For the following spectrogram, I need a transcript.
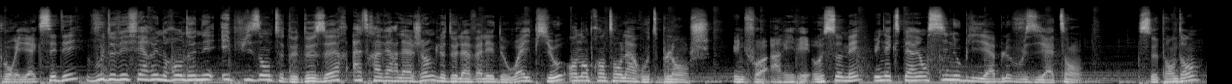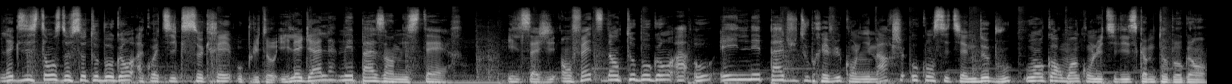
Pour y accéder, vous devez faire une randonnée épuisante de 2 heures à travers la jungle de la vallée de Waipio en empruntant la route blanche. Une fois arrivé au sommet, une expérience inoubliable vous y attend. Cependant, l'existence de ce toboggan aquatique secret ou plutôt illégal n'est pas un mystère. Il s'agit en fait d'un toboggan à eau et il n'est pas du tout prévu qu'on y marche ou qu'on s'y tienne debout ou encore moins qu'on l'utilise comme toboggan.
